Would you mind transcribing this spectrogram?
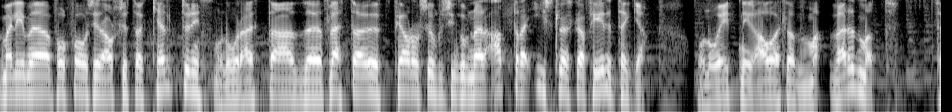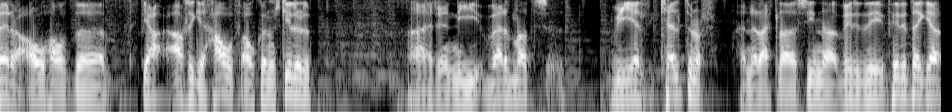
mæl ég með að fólk fái sér áskrift af keldunni og nú er hægt að uh, fletta upp fjárhagsupplýsingum nær allra íslenskra fyrirtækja og nú einnig áætla ma- verðmatt þeirra áháð, uh, já afsækið háð ákveðnum skilurðum. Það er ný verðmats vél keldunar. Henn er ætlað að sína virði fyrirtækja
